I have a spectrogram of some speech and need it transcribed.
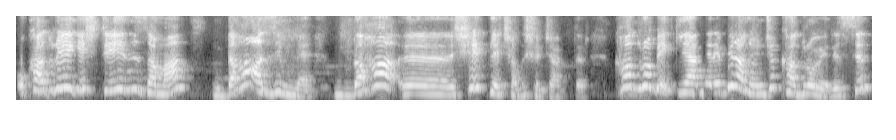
o kadroya geçtiğiniz zaman daha azimle, daha e, şekle çalışacaktır. Kadro bekleyenlere bir an önce kadro verilsin.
